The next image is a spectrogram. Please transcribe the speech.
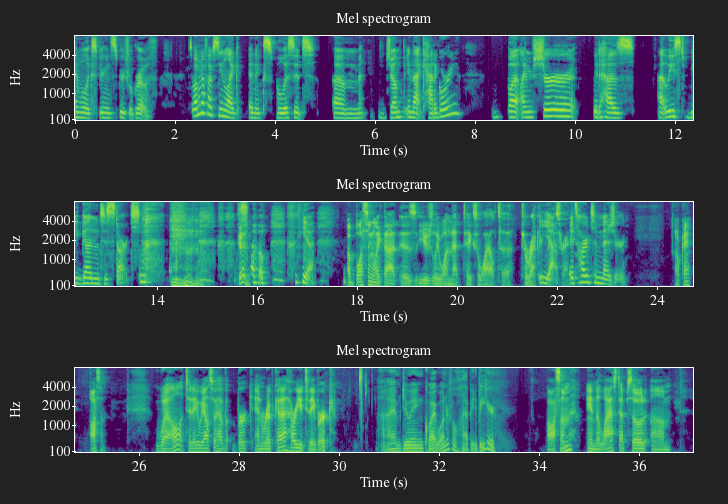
and will experience spiritual growth. So I don't know if I've seen like an explicit um, jump in that category, but I'm sure it has at least begun to start. Good. So, yeah. A blessing like that is usually one that takes a while to to recognize, Yeah. right? It's hard to measure. Okay, awesome. Well, today we also have Burke and Rivka. How are you today, Burke? I am doing quite wonderful. Happy to be here. Awesome. In the last episode, um,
